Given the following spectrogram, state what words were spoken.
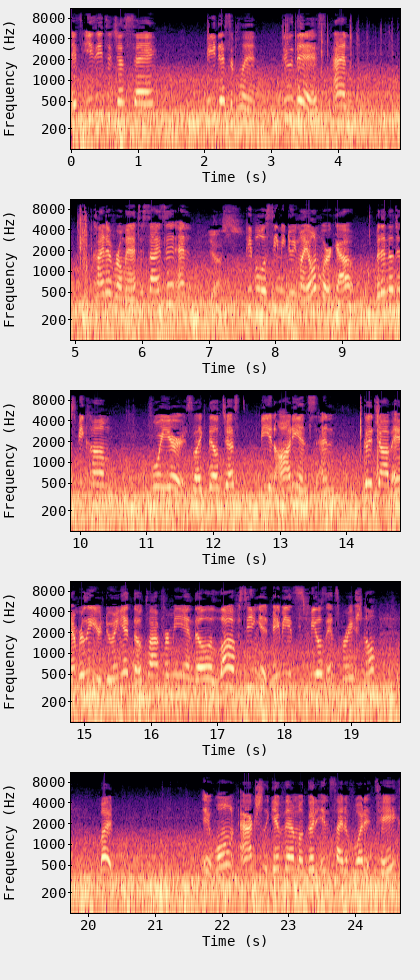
It's easy to just say, "Be disciplined, do this," and kind of romanticize it and Yes. people will see me doing my own workout, but then they'll just become voyeurs. Like they'll just be an audience and good job Amberly, you're doing it. They'll clap for me and they'll love seeing it. Maybe it feels inspirational, but it won't actually give them a good insight of what it takes.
